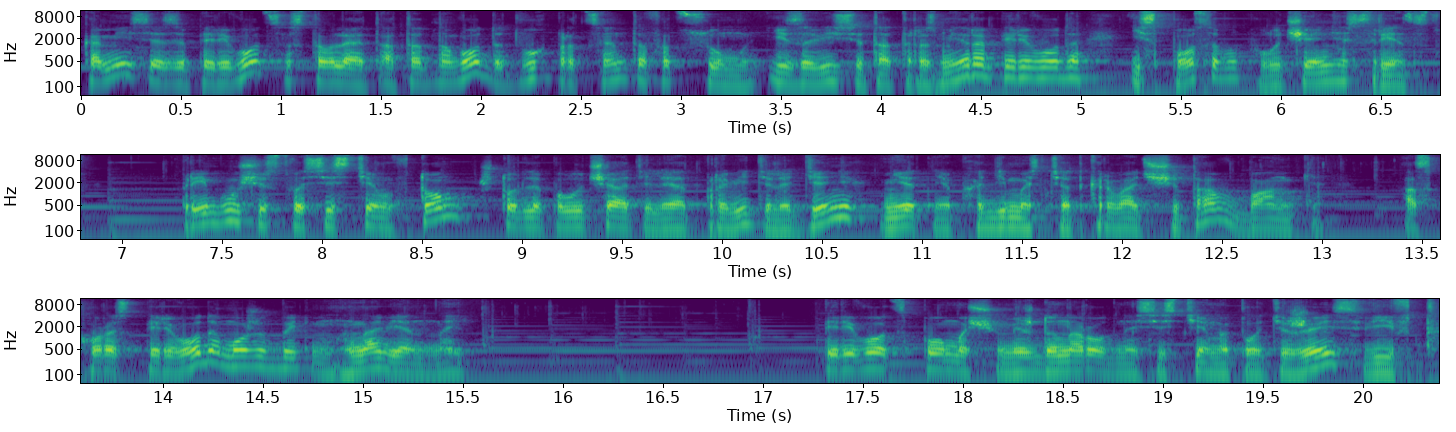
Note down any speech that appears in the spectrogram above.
Комиссия за перевод составляет от 1 до 2% от суммы и зависит от размера перевода и способа получения средств. Преимущество систем в том, что для получателя и отправителя денег нет необходимости открывать счета в банке, а скорость перевода может быть мгновенной. Перевод с помощью международной системы платежей SWIFT.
